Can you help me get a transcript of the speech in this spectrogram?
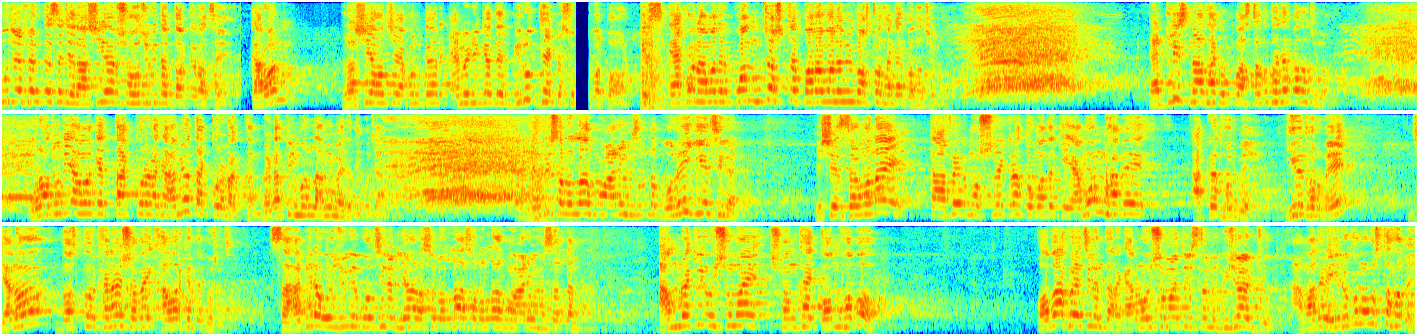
বুঝে ফেলতেছে যে রাশিয়ার সহযোগিতার দরকার আছে। কারণ রাশিয়া হচ্ছে এখনকার আমেরিকাদের বিরুদ্ধে একটা সুপার পাওয়ার। এখন আমাদের পঞ্চাশটা পারমাণবিক অস্ত্র থাকার কথা ছিল। অ্যাটলিস্ট না থাকুক, পাঁচটা তো থাকার কথা ছিল। ওরা যদি আমাকে তাক করে রাখে, আমিও তাক করে রাখতাম। বেটা, তুই মারলে আমি মেরে দেবো, যা। নবী সাল্লাল্লাহু আলাইহি ওয়াসাল্লাম বলেই গিয়েছিলেন যে শেষ জামানায় কাফের মোশরেকরা তোমাদেরকে এমন ভাবে আঁকড়ে ধরবে, ঘিরে ধরবে যেন দস্তরখানায় সবাই খাবার খেতে বসেছে। সাহাবীরা ওই যুগে বলছিলেন, ইয়া রাসূলুল্লাহ সাল্লাল্লাহু আলাইহি ওয়াসাল্লাম, আমরা কি ওই সময় সংখ্যায় কম হব? অবাক হয়েছিলেন তারা, কারণ ওই সময় তো ইসলামের বিজয়ের যুগ। আমাদের এইরকম অবস্থা হবে,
